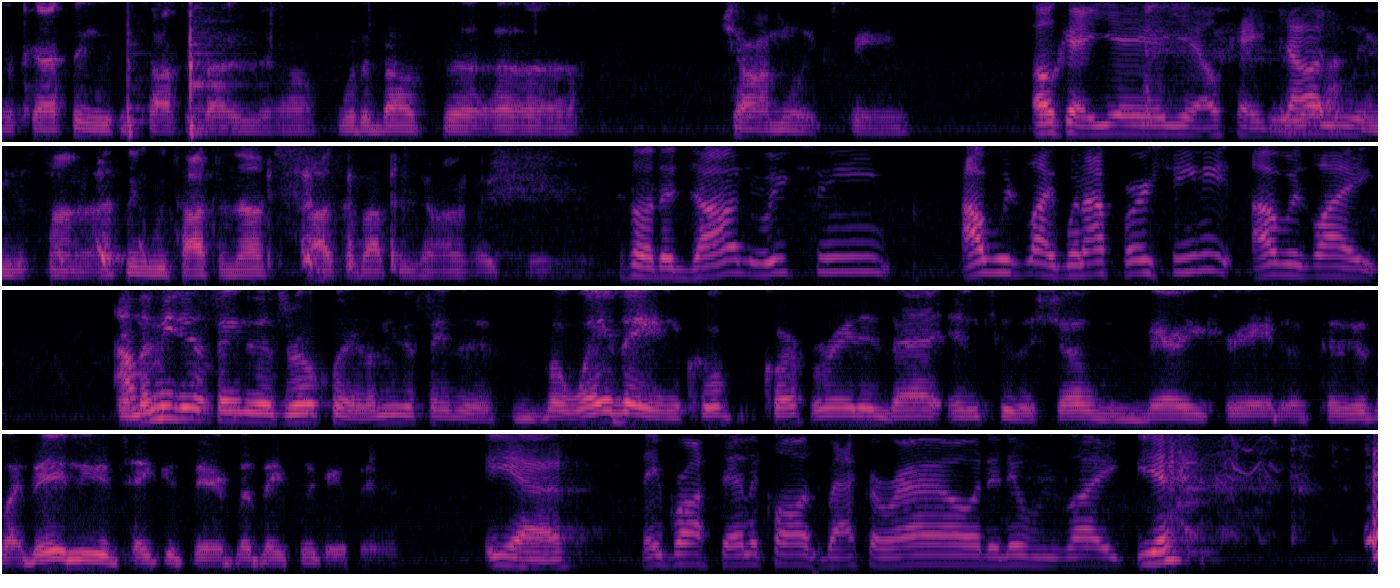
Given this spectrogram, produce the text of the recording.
Okay, I think we can talk about it now. What about the uh, John Wick scene? Okay, yeah, yeah, yeah. Okay, Yeah, John I Wick. think it's time. I think we talked enough to talk about the John Wick scene. So the John Wick scene, I was like, when I first seen it, I was like, I And let me just say this real quick. Let me just say this: the way they incorporated that into the show was very creative because it's like they didn't need to take it there, but they took it there. yeah, they brought Santa Claus back around, and it was like, yeah.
